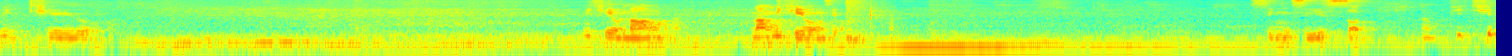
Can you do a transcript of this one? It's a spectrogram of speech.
มิคิวมิคิวน้องเหรอครับน้องมิคิวสิครับสิงสีสดครับพี่คิด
